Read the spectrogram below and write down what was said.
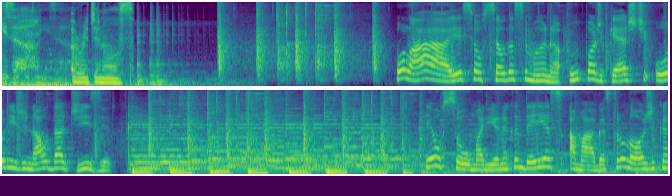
Deezer Originals. Olá, esse é o Céu da Semana, um podcast original da Deezer. Eu sou Mariana Candeias, a maga astrológica,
